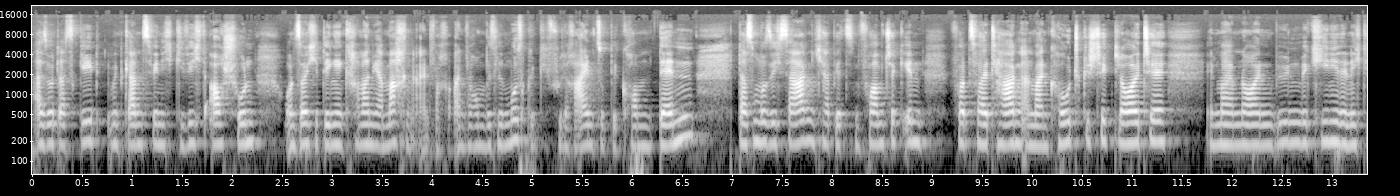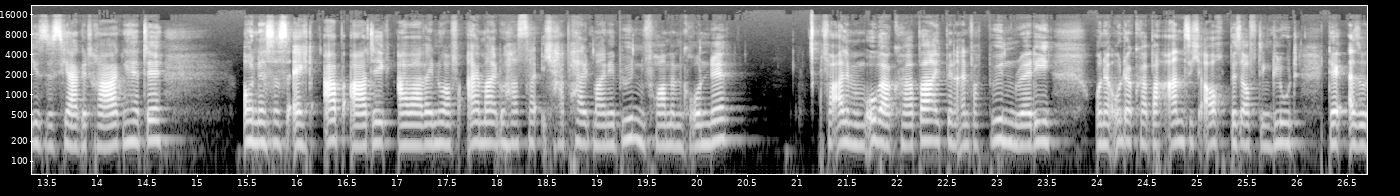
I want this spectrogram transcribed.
Also das geht mit ganz wenig Gewicht auch schon. Und solche Dinge kann man ja machen, einfach, einfach ein bisschen Muskelgefühl reinzubekommen. Denn, das muss ich sagen, ich habe jetzt ein Formcheck-In vor zwei Tagen an meinen Coach geschickt, Leute, in meinem neuen Bühnenbikini, den ich dieses Jahr getragen hätte. Und es ist echt abartig, aber wenn du auf einmal, du hast halt, ich habe halt meine Bühnenform im Grunde, vor allem im Oberkörper, ich bin einfach bühnenready und der Unterkörper an sich auch bis auf den Glut, der, also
